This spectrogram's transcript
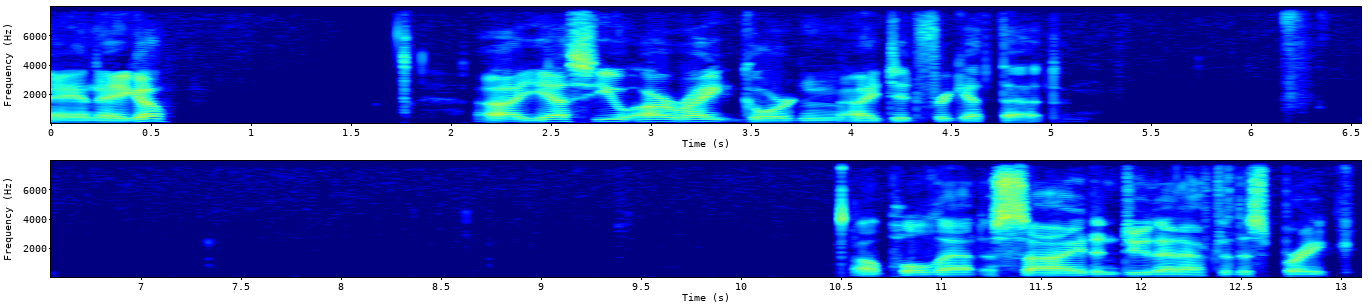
And there you go. Uh, yes, you are right, Gordon. I did forget that. I'll pull that aside and do that after this break.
